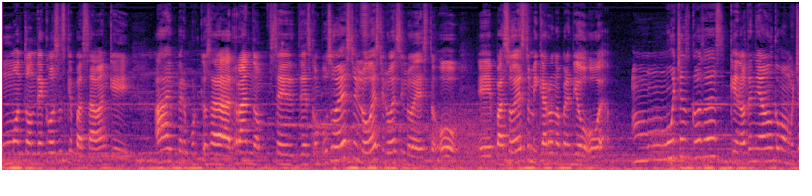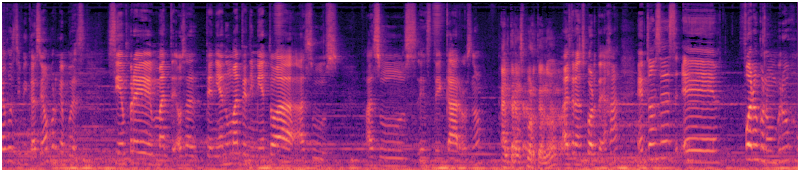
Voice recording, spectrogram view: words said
un montón de cosas que pasaban que, ay, pero porque, o sea, random, se descompuso esto y luego esto y luego esto y luego esto, o eh, pasó esto, mi carro no prendió, o muchas cosas que no tenían como mucha justificación porque pues siempre o sea, tenían un mantenimiento a, sus, a sus este, carros, ¿no? Al transporte, ¿no? Al transporte, ajá. Entonces eh, fueron con un brujo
